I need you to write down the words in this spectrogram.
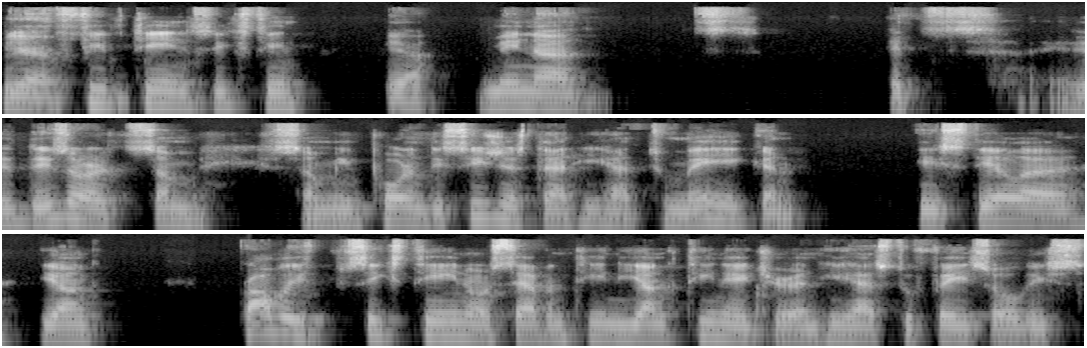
Yeah, 15, 16. Yeah, I mean, uh, it's these are some some important decisions that he had to make, and he's still a young probably 16 or 17, young teenager, and he has to face all these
